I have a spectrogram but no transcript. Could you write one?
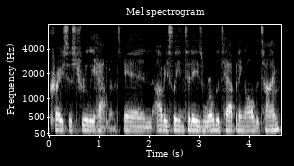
crisis truly happens. And obviously, in today's world, it's happening all the time,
